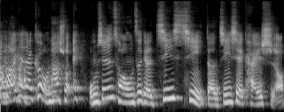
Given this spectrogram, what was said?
我们来看一下课文。他说：“哎，我们先从这个机器的机械开始哦。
